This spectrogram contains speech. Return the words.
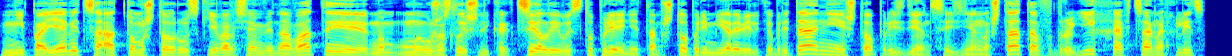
не появится о том, что русские во всем виноваты. Ну, мы уже слышали, как целые выступления, там, что премьера Великобритании, что президент Соединенных Штатов, других официальных лиц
